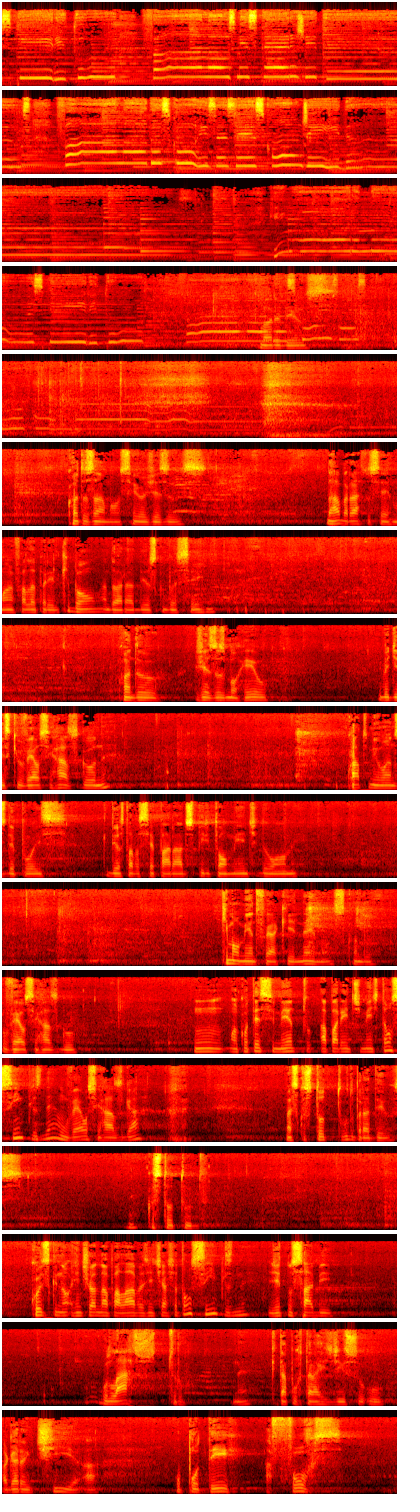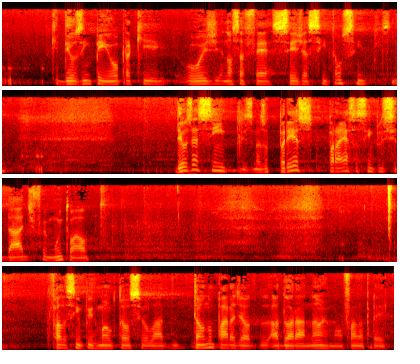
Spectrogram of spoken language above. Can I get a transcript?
Espírito, fala os mistérios de Deus, fala das coisas escondidas. Quem ora no Espírito, fala Glória a Deus. Quantos amam o Senhor Jesus? Dá um abraço pro seu irmão e fala para ele: que bom adorar a Deus com você. irmão." Quando Jesus morreu, a Bíblia diz que o véu se rasgou, né? Quatro mil anos depois, que Deus estava separado espiritualmente do homem. Que momento foi aquele, né, irmãos? Quando o véu se rasgou. Um, acontecimento aparentemente tão simples, né? Um véu se rasgar. Mas custou tudo para Deus. né? Custou tudo. Coisas que não- a gente olha na palavra, a gente acha tão simples, né? A gente não sabe o lastro, né? Que está por trás disso, o, a garantia, a, o poder, a força que Deus empenhou para que hoje a nossa fé seja assim tão simples. Né? Deus é simples, mas o preço para essa simplicidade foi muito alto. Fala assim para o irmão que está ao seu lado. Então não para de adorar, não, irmão. Fala para ele.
